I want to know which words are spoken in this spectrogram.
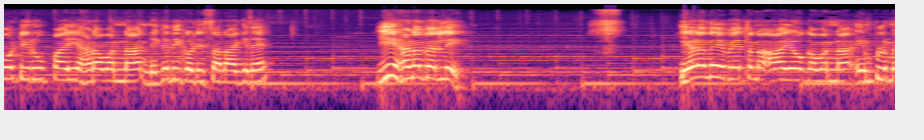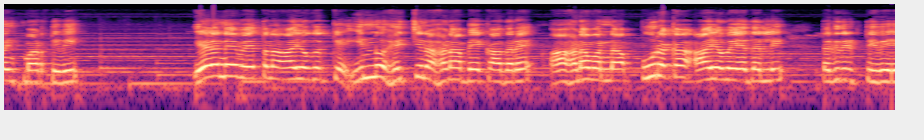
ಕೋಟಿ ರೂಪಾಯಿ ಹಣವನ್ನು ನಿಗದಿಗೊಳಿಸಲಾಗಿದೆ. ಈ ಹಣದಲ್ಲಿ ಏಳನೇ ವೇತನ ಆಯೋಗವನ್ನು ಇಂಪ್ಲಿಮೆಂಟ್ ಮಾಡ್ತೀವಿ. ಏಳನೇ ವೇತನ ಆಯೋಗಕ್ಕೆ ಇನ್ನೂ ಹೆಚ್ಚಿನ ಹಣ ಬೇಕಾದರೆ ಆ ಹಣವನ್ನು ಪೂರಕ ಆಯವ್ಯಯದಲ್ಲಿ ತೆಗೆದಿಡ್ತೀವಿ.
